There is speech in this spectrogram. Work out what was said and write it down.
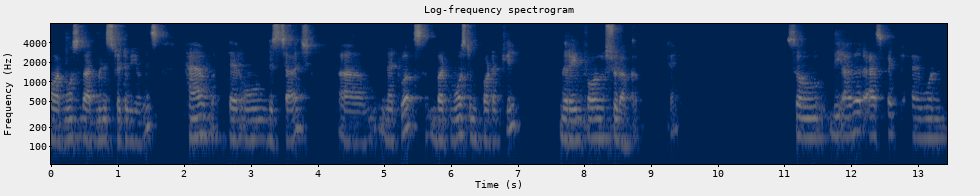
or most of the administrative units have their own discharge um, networks, but most importantly, the rainfall should occur. Okay. So the other aspect I want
